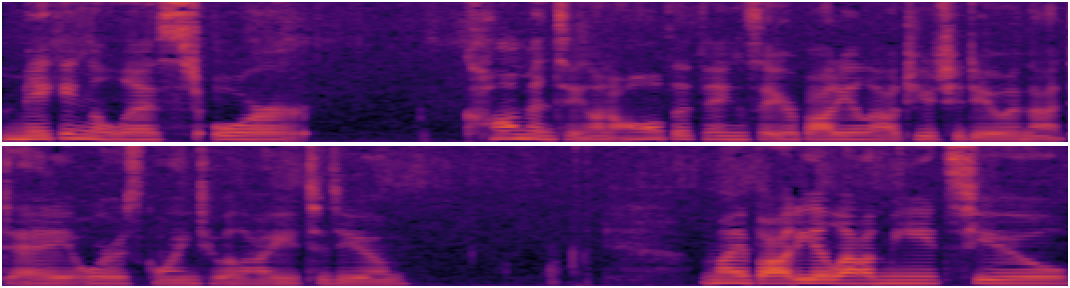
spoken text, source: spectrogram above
making a list or commenting on all the things that your body allowed you to do in that day or is going to allow you to do. My body allowed me to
